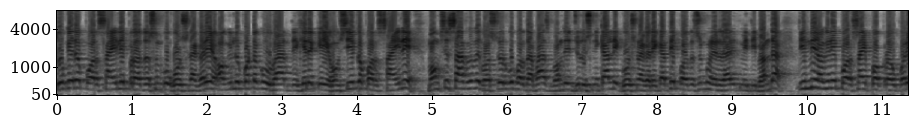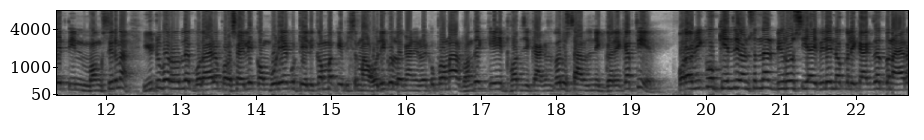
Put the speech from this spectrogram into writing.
तोकेर पर्साईले प्रदर्शनको घोषणा गरे अघिल्लो पटकको उभार देखेर केही हौसिएका पर्साईले मङ्सिर सात गते भ्रष्टहरूको पर्दाफास भन्दै जुलुस निकाल्ने घोषणा गरेका थिए प्रदर्शनको निर्धारित मिति भन्दा तिन दिन अघि नै पर्साई पक्राउ परे तिन मङ्सिरमा युट्युबरहरूलाई बोलाएर पर्साईले कम्बोडियाको टेलिकममा केपी शर्मा ओलीको लगानी रहेको प्रमाण भन्दै केही फर्जी कागजातहरू सार्वजनिक गरेका थिए प्रहरीको केन्द्रीय अनुसन्धान ब्युरो सिआइबीले नक्कली कागजात बनाएर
